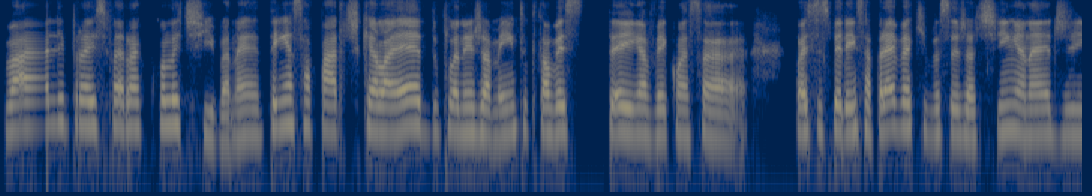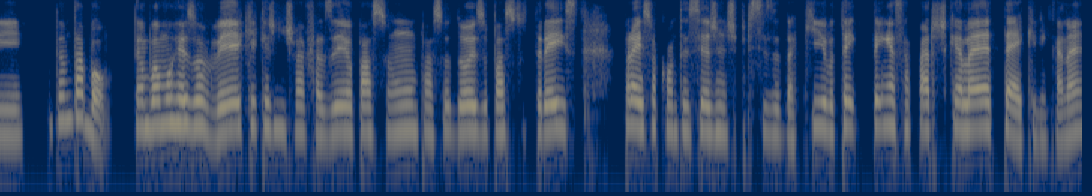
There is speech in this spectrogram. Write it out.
vale para a esfera coletiva, né? Tem essa parte que ela é do planejamento, que talvez tenha a ver com essa com essa experiência prévia que você já tinha, né? De então tá bom, então vamos resolver o que, que a gente vai fazer, o passo um, o passo dois, o passo três. Para isso acontecer, a gente precisa daquilo. Tem, tem essa parte que ela é técnica, né?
